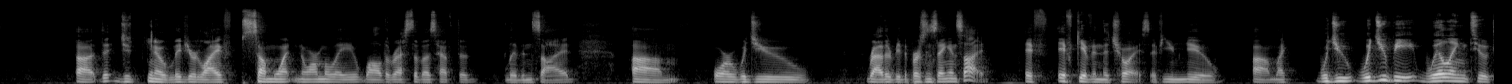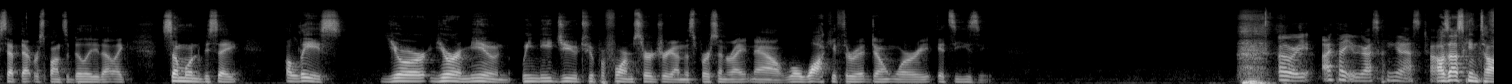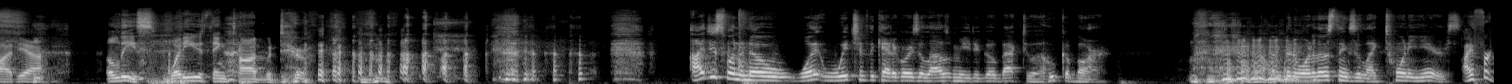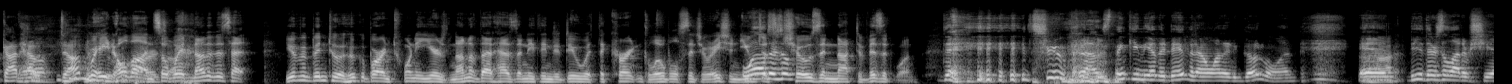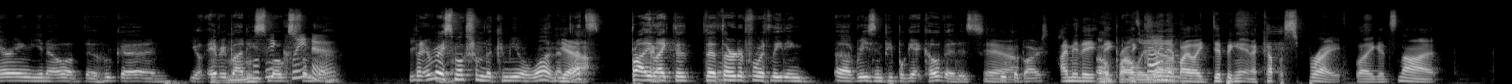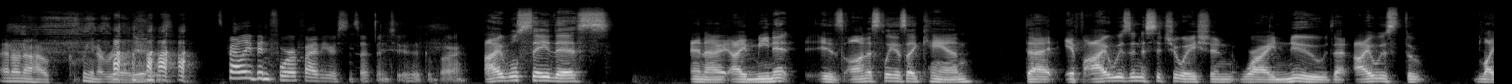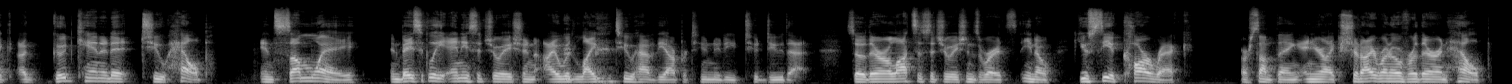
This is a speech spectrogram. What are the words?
uh, th- you know, live your life somewhat normally while the rest of us have to live inside, um, or would you rather be the person staying inside if if given the choice? If you knew, um, like, would you would you be willing to accept that responsibility that like someone would be say, Elyse, you're you're immune. We need you to perform surgery on this person right now. We'll walk you through it. Don't worry, it's easy. Oh, you- I thought you were asking. You ask Todd. I was asking Todd. Yeah, Elyse, what do you think Todd would do? I just want to know what which of the categories allows me to go back to a hookah bar. I've been one of those things in like 20 years. I forgot how dumb. Wait, hold on. bars So are. wait, none of this had. You haven't been to a hookah bar in 20 years. None of that has anything to do with the current global situation. You've Well, just a- chosen not to visit one. it's true, but I was thinking the other day that I wanted to go to one, and Uh-huh. the- there's a lot of sharing, you know, of the hookah, and you know everybody Well, they smokes clean from it. the, but everybody smokes from the communal one, and Yeah. that's probably like the, the third or fourth leading uh, reason people get COVID is Yeah. hookah bars. I mean, they, Oh, they, probably, they clean yeah. it by like dipping it in a cup of Sprite. Like it's not. I don't know how clean it really is. Probably been four or five years since I've been to a hookah bar. I will say this, and I, I mean it as honestly as I can, that if I was in a situation where I knew that I was the like a good candidate to help in some way, in basically any situation, I would like to have the opportunity to do that. So there are lots of situations where it's, you know, you see a car wreck or something and you're like, should I run over there and help?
